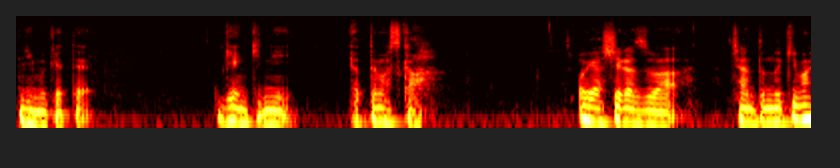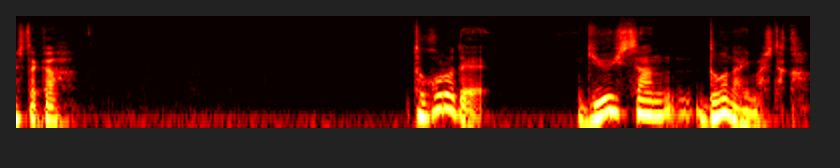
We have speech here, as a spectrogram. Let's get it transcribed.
に向けて元気にやってますか？親知らずはちゃんと抜きましたか？ところで牛肥さんどうなりましたか？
